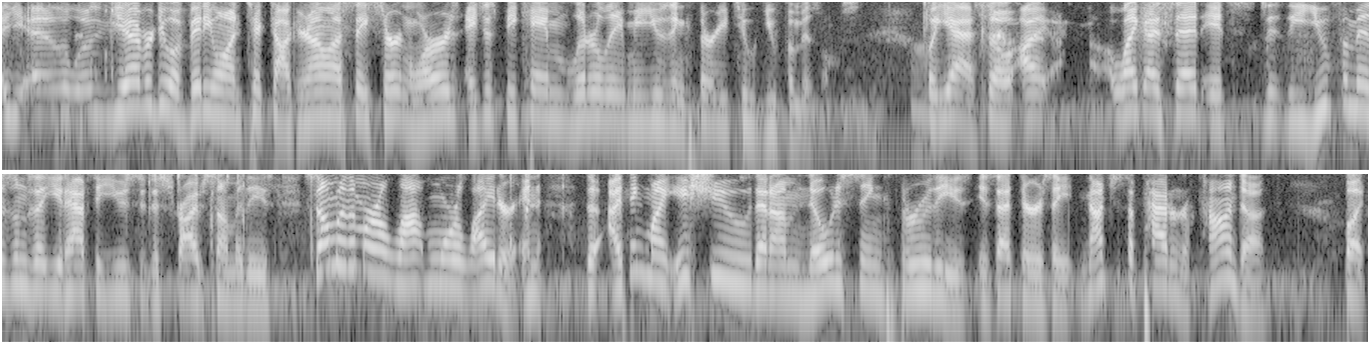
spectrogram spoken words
You you ever do a video on TikTok? You're not allowed to say certain words. It just became literally me using 32 euphemisms. But yeah, so I, like I said, it's the, the euphemisms that you'd have to use to describe some of these. Some of them are a lot more lighter, and the, I think my issue that I'm noticing through these is that there's a not just a pattern of conduct, but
